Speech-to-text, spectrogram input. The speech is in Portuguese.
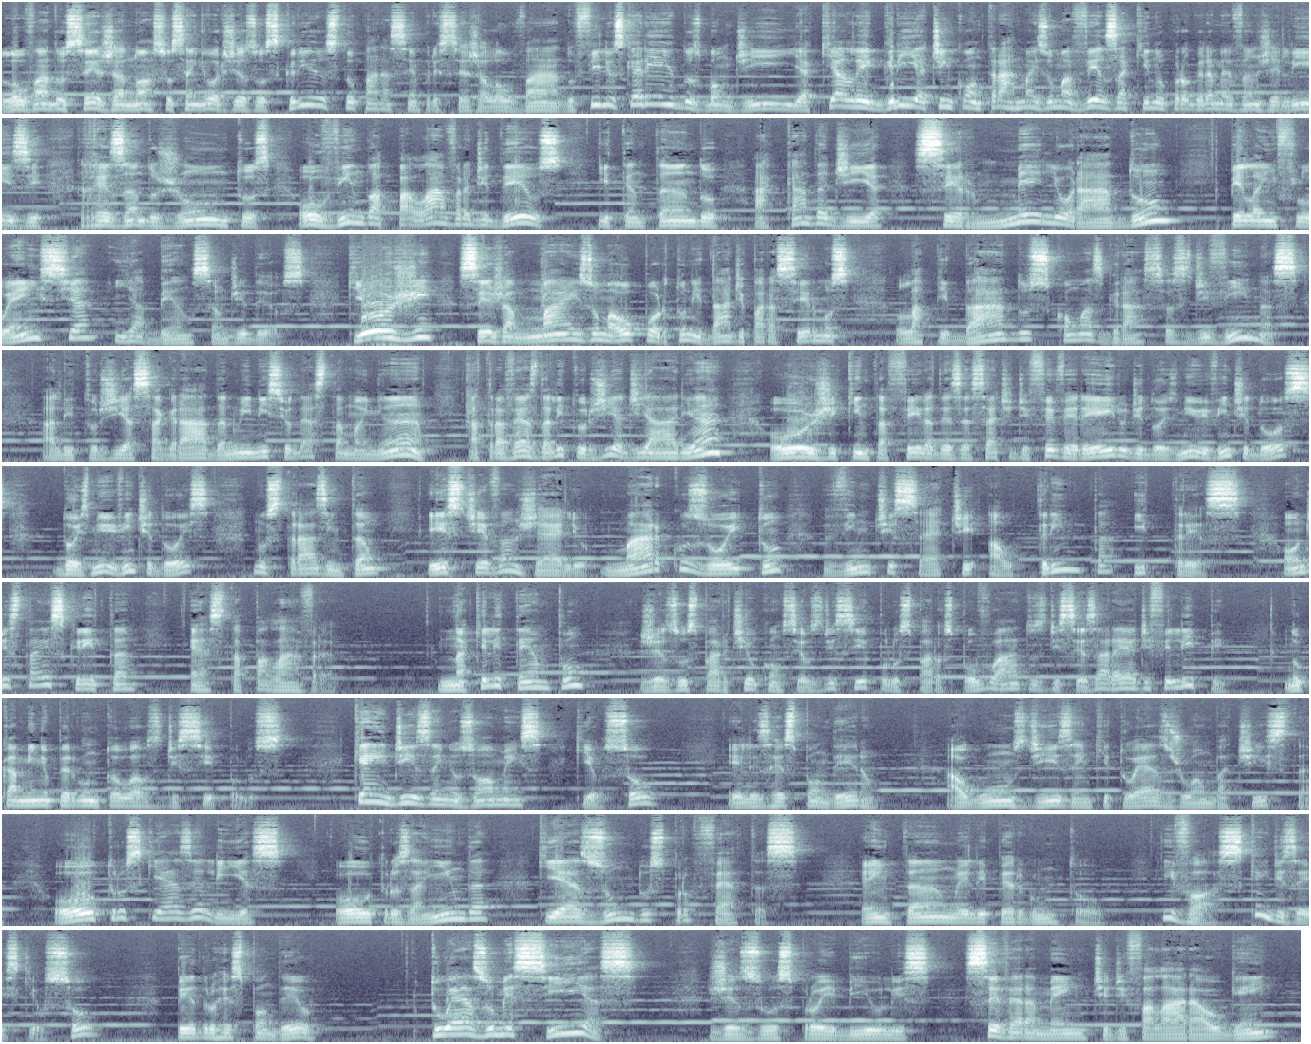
Louvado seja nosso Senhor Jesus Cristo, para sempre seja louvado. Filhos queridos, bom dia. Que alegria te encontrar mais uma vez aqui no programa Evangelize, rezando juntos, ouvindo a palavra de Deus e tentando a cada dia ser melhorado pela influência e a bênção de Deus. Que hoje seja mais uma oportunidade para sermos lapidados com as graças divinas a liturgia sagrada no início desta manhã, através da liturgia diária, hoje, quinta-feira, 17 de fevereiro de 2022, 2022, nos traz então este evangelho, Marcos 8, 27 ao 33, onde está escrita esta palavra. Naquele tempo, Jesus partiu com seus discípulos para os povoados de Cesareia de Filipe no caminho perguntou aos discípulos: Quem dizem os homens que eu sou? Eles responderam: Alguns dizem que tu és João Batista, outros que és Elias, outros ainda que és um dos profetas. Então ele perguntou: E vós, quem dizeis que eu sou? Pedro respondeu: Tu és o Messias. Jesus proibiu-lhes severamente de falar a alguém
